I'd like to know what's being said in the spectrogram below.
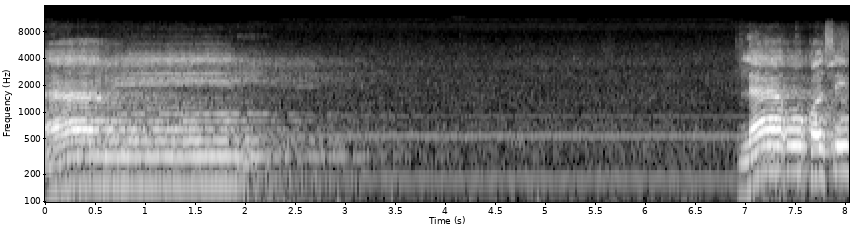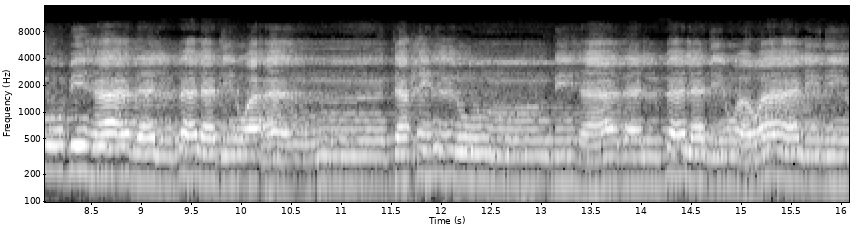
آمين. لا أقسم بهذا البلد وأنت حل بهذا البلد ووالد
